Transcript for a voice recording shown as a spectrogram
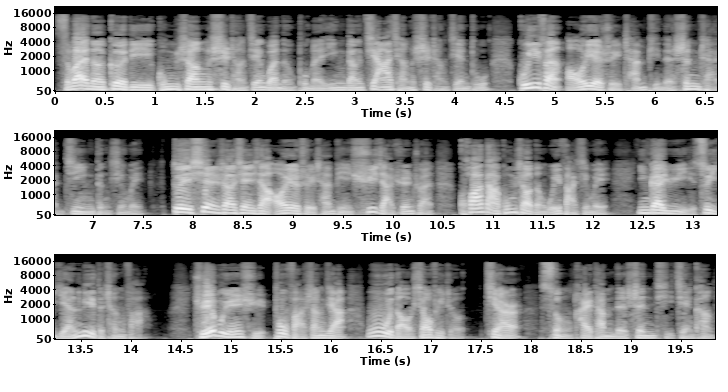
此外呢，各地工商、市场监管等部门应当加强市场监督，规范熬夜水产品的生产经营等行为。对线上线下熬夜水产品虚假宣传、夸大功效等违法行为，应该予以最严厉的惩罚，绝不允许不法商家误导消费者。进而损害他们的身体健康。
